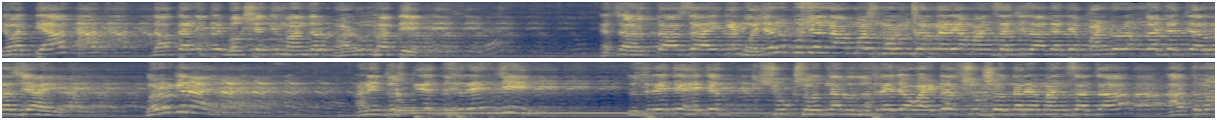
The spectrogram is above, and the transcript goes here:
तेव्हा त्या दाताने ते भक्ष्य ती मांजर फाडून खाते. याचा अर्थ असा आहे की भजन पूजन नामस्मरण करणाऱ्या माणसाची जागा त्या पांडुरंगाच्या चरणाशी आहे. बरोबर की नाही? आणि दुसरे दुसऱ्यांची दुसऱ्याच्या ह्याच्यात सुख शोधणार दुसऱ्याच्या वाईटात सुख शोधणाऱ्या माणसाचा आत्मा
